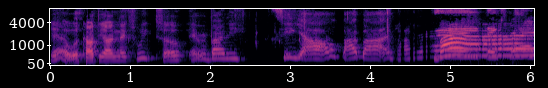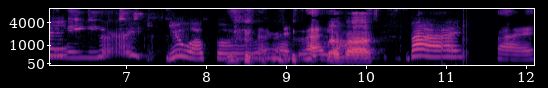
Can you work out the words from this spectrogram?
yeah, we'll talk to y'all next week. So everybody, see y'all. Bye bye. All right. Bye. Thanks for having me. Bye. You're welcome. All right. Bye. Bye bye. Bye. Bye.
